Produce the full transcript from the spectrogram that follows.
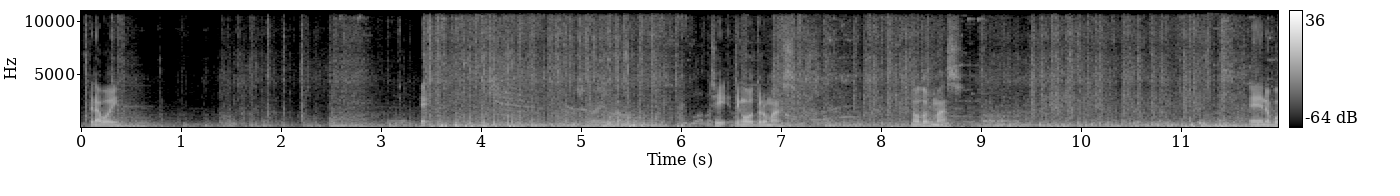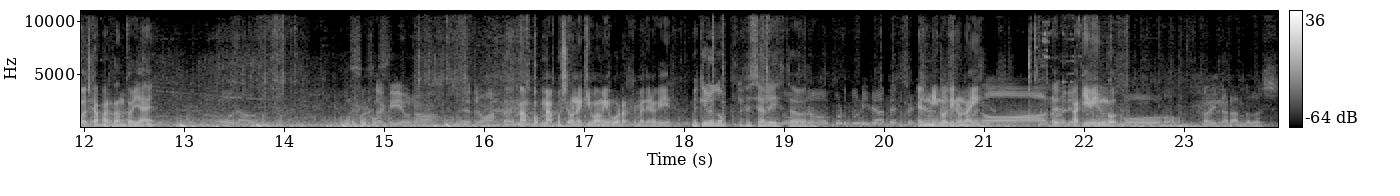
Espera, voy. Nada. Sí, tengo otro más. No, dos más. Eh, no puedo escapar tanto ya, eh. Ahora Uf, uf, uf. aquí uno, hay otro más. Me han puesto un equipo a mí, borras, que me tengo que ir. Me quiero comprar especialista, especial. El Mingo tiene uno ahí. No, no Eh, me dio aquí tiempo. Estaba ignorándolos.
